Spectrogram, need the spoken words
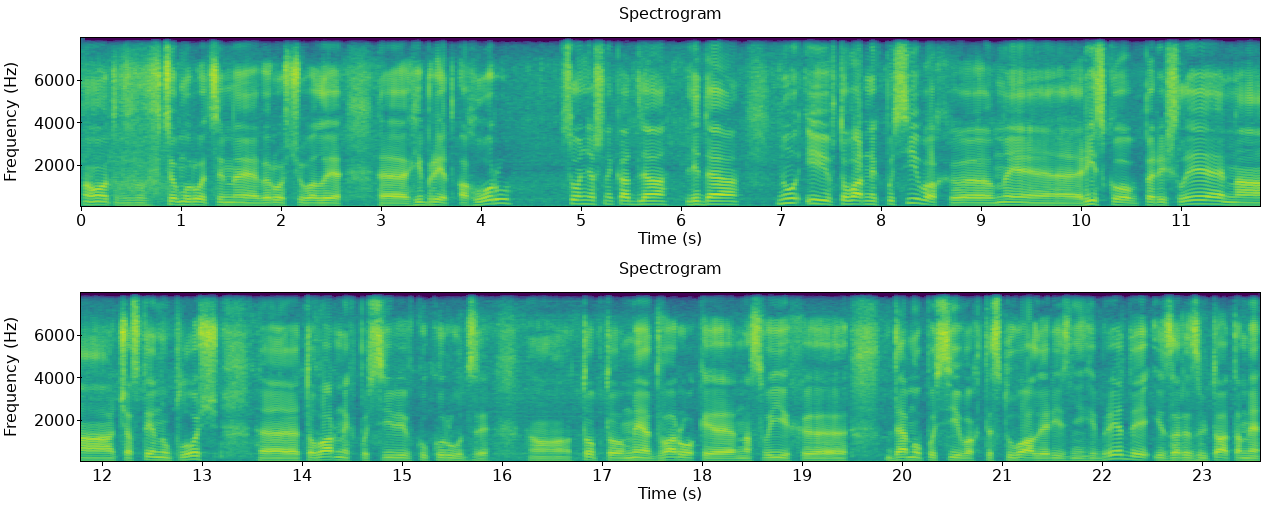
От, в, в цьому році ми вирощували е, гібрид Агору соняшника для Лідеа. Ну і в товарних посівах е, ми різко перейшли на частину площ е, товарних посівів кукурудзи. Тобто ми два роки на своїх е, демопосівах тестували різні гібриди, і за результатами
